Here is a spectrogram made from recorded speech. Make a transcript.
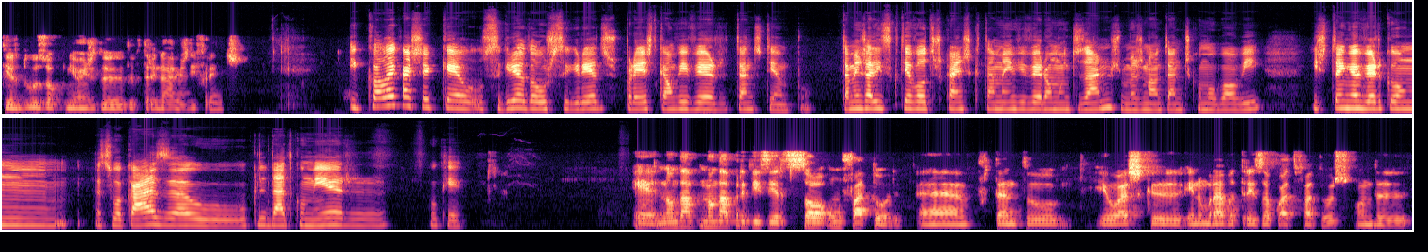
ter duas opiniões de, de veterinários diferentes. E qual é que acha que é o segredo ou os segredos para este cão viver tanto tempo? Também já disse que teve outros cães que também viveram muitos anos, mas não tantos como o Bobby. Isto tem a ver com a sua casa, o, o que lhe dá de comer, o quê? É, não dá, não dá para dizer só um fator. Uh, portanto, eu acho que enumerava três ou quatro fatores, onde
